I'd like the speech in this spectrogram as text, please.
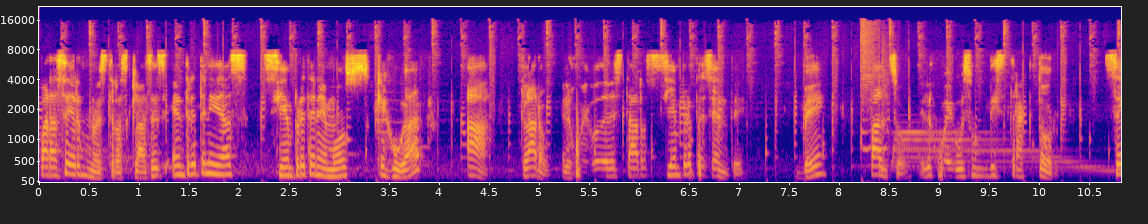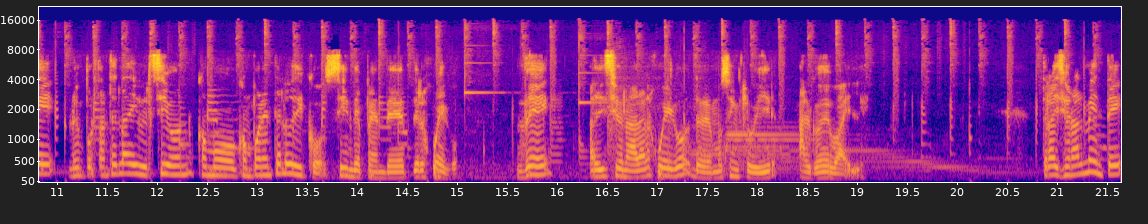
Para hacer nuestras clases entretenidas, siempre tenemos que jugar. A. Claro, el juego debe estar siempre presente. B. Falso, el juego es un distractor. C. Lo importante es la diversión como componente lúdico sin depender del juego. D. Adicional al juego debemos incluir algo de baile. Tradicionalmente,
